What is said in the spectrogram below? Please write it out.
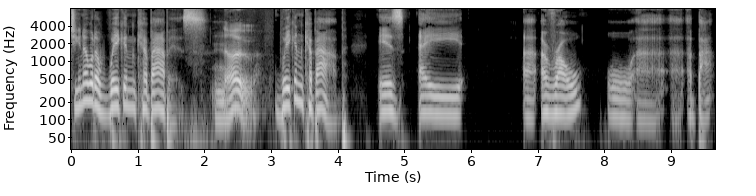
do you know what a Wigan kebab is? No. Wigan kebab is a uh, a roll or uh, a bap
